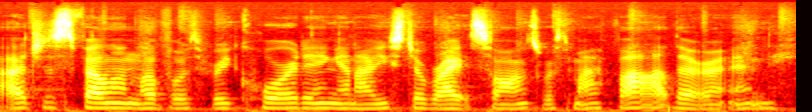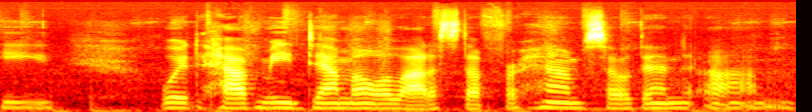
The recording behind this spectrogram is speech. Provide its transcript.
I just fell in love with recording, and I used to write songs with my father, and he would have me demo a lot of stuff for him. So then um,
